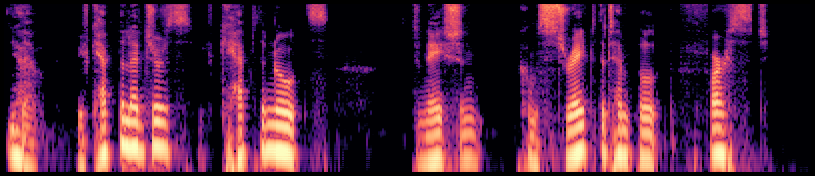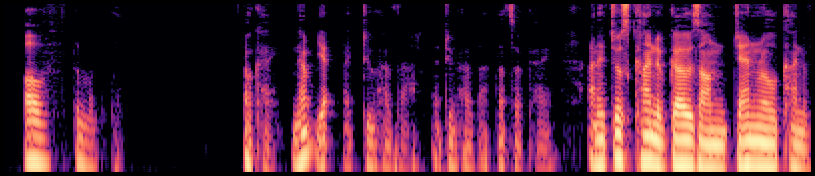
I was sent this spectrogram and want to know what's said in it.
Yeah. Now, we've kept the ledgers, we've kept the notes. The donation comes straight to the temple first of the month. Okay. No, yeah, I do have that. I do have that. That's okay. And it just kind of goes on general kind of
